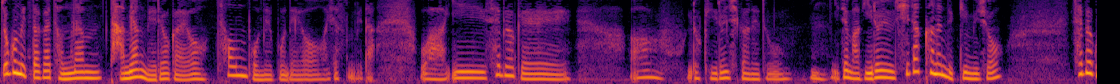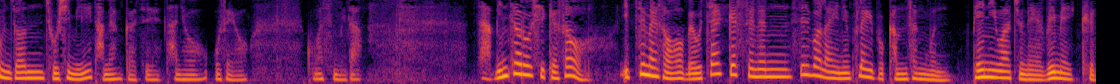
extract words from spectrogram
조금 있다가 전남 담양 내려가요. 처음 보내보네요. 하셨습니다. 와, 이 새벽에, 아우, 이렇게 이런 시간에도, 음, 이제 막 일을 시작하는 느낌이죠. 새벽 운전 조심히 담양까지 다녀오세요. 고맙습니다. 자, 민철호 씨께서 이쯤에서 매우 짧게 쓰는 실버 라이닝 플레이북 감상문 베니와 준의 리메이크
